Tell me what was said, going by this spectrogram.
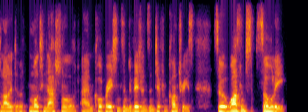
a lot of multinational um, corporations and divisions in different countries. So it wasn't solely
